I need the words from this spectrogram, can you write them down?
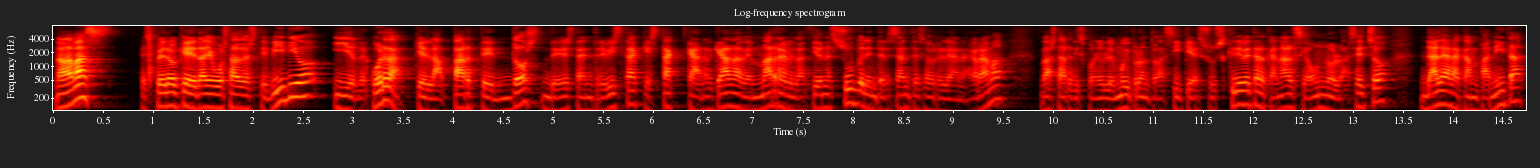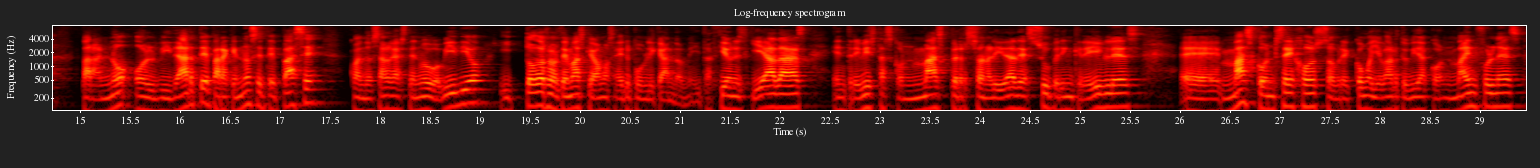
Nada más, espero que te haya gustado este vídeo y recuerda que la parte 2 de esta entrevista, que está cargada de más revelaciones súper interesantes sobre el anagrama, va a estar disponible muy pronto, así que suscríbete al canal si aún no lo has hecho, dale a la campanita para no olvidarte, para que no se te pase cuando salga este nuevo vídeo y todos los demás que vamos a ir publicando. Meditaciones guiadas, entrevistas con más personalidades súper increíbles, eh, más consejos sobre cómo llevar tu vida con mindfulness,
